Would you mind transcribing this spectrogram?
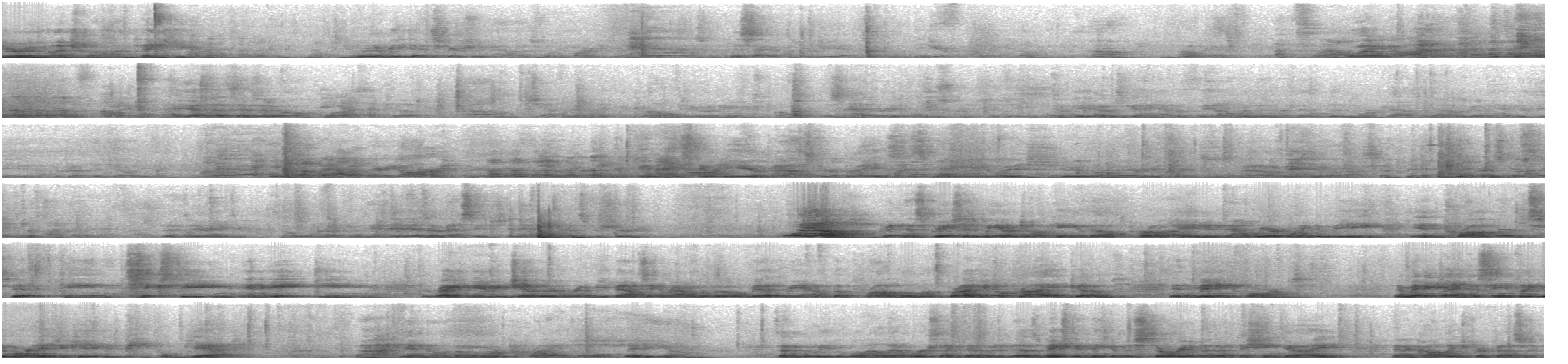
Very much, Ron. Thank you. You want to read that scripture now? as well? The second one, did you have the second one? Did you ever know? No? Okay. Well, there you are. I guess that says it all. He does have to. Um, Jeff, we're gonna get my call too anyway. Oh, this is very loose. It's okay, I was gonna have a film and then the film didn't work out, and now we're gonna have your read, and I forgot to tell you. Well, there you are. Can I still be your pastor, please? We wish you a Merry Christmas. There you go. No, we're not doing And that. it is a message today, that's for sure. Well, we are talking about pride, and now we are going to be in Proverbs 15, 16, and 18. Right near each other, we're going to be bouncing around a little bit. We have the problem of pride. You know, pride comes in many forms, and many times it seems like the more educated people get, uh, you know, the more prideful they become. It's unbelievable how that works like that, but it does. Makes me think of the story about a fishing guide and a college professor.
